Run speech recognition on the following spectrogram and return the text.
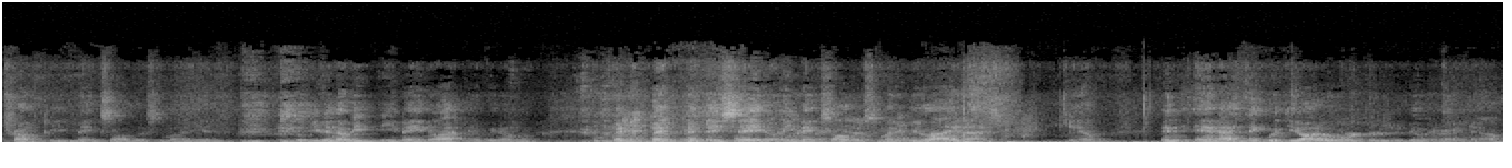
Trump, he makes all this money, and even though he, he may not, you know, we don't know. But, but, but they say, oh, he makes all this money, we lionize him, you know? And, and I think what the auto workers are doing right now,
